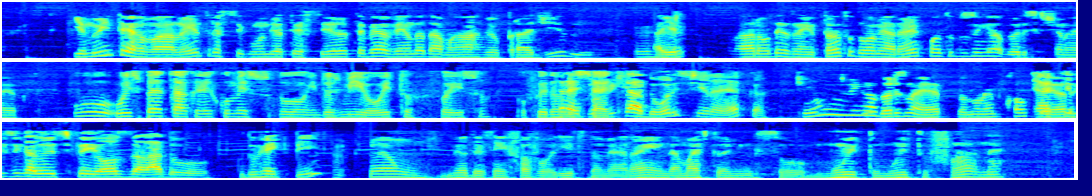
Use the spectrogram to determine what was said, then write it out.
e no intervalo entre a segunda e a terceira teve a venda da Marvel pra Disney. Uhum. Aí eles falaram o desenho, tanto do Homem-Aranha quanto dos Vingadores que tinha na época. O, o espetáculo ele começou em 2008, foi isso? Ou foi 2007? Peraí, Vingadores tinha na época? Tinha uns Vingadores na época, eu não lembro qual que é era. aqueles Vingadores feiosos lá do, do Hank Pym? Não é um meu desenho favorito do Homem-Aranha, ainda mais pra mim que sou muito, muito fã, né?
